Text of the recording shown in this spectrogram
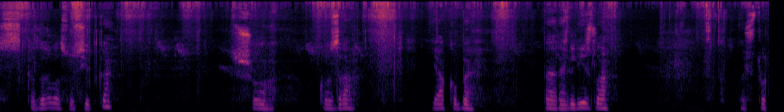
Сказала сусідка, що коза якоби перелізла ось тут.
